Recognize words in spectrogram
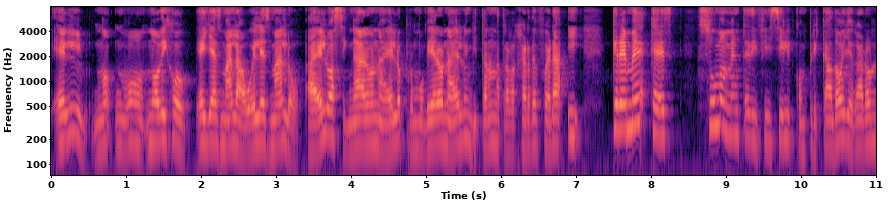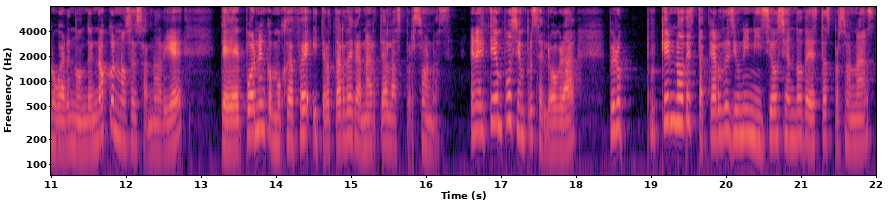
él no, no, no dijo ella es mala o él es malo. A él lo asignaron, a él lo promovieron, a él lo invitaron a trabajar de fuera y créeme que es sumamente difícil y complicado llegar a un lugar en donde no conoces a nadie, te ponen como jefe y tratar de ganarte a las personas. En el tiempo siempre se logra, pero ¿por qué no destacar desde un inicio siendo de estas personas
